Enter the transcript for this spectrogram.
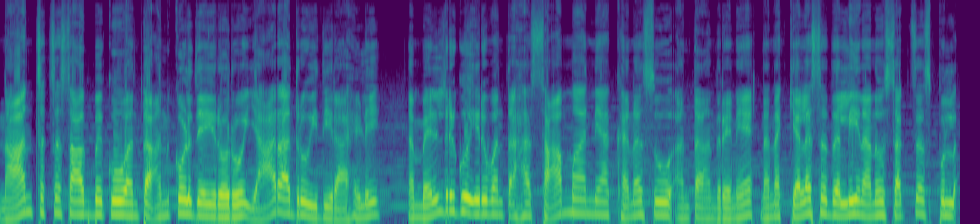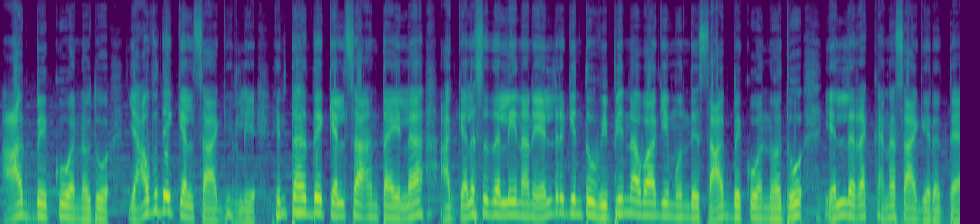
ನಾನ್ ಸಕ್ಸಸ್ ಆಗಬೇಕು ಅಂತ ಅಂದ್ಕೊಳ್ಳದೆ ಇರೋರು ಯಾರಾದರೂ ಇದ್ದೀರಾ ಹೇಳಿ? ನಮ್ಮೆಲ್ರಿಗೂ ಇರುವಂತಹ ಸಾಮಾನ್ಯ ಕನಸು ಅಂತ ಅಂದ್ರೇನೆ, ನನ್ನ ಕೆಲಸದಲ್ಲಿ ನಾನು ಸಕ್ಸಸ್ಫುಲ್ ಆಗಬೇಕು ಅನ್ನೋದು. ಯಾವುದೇ ಕೆಲಸ ಆಗಿರಲಿ, ಇಂತಹದ್ದೇ ಕೆಲಸ ಅಂತ ಇಲ್ಲ. ಆ ಕೆಲಸದಲ್ಲಿ ನಾನು ಎಲ್ರಿಗಿಂತ ವಿಭಿನ್ನವಾಗಿ ಮುಂದೆ ಸಾಗಬೇಕು ಅನ್ನೋದು ಎಲ್ಲರ ಕನಸಾಗಿರುತ್ತೆ.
